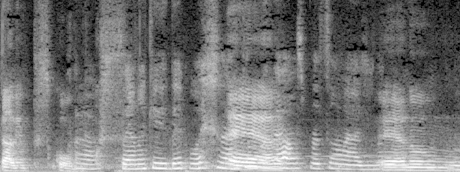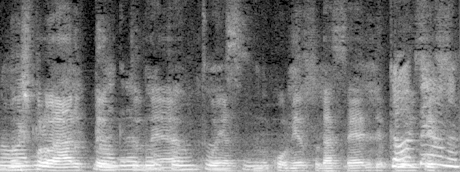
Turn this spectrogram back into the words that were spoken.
talentos Ah, cômicos. pena que depois né, É. que mudar os personagens. Né? É, não, não, agra- exploraram tanto, agradou né? tanto, Foi assim. no começo da série, Que é uma depois eles pena.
